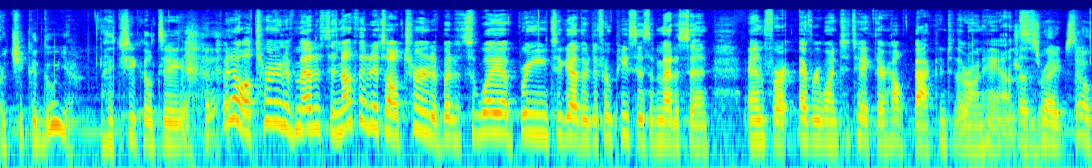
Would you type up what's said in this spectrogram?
a chica do ya. A cheek will do you. But no, alternative medicine, not that it's alternative, but it's a way of bringing together different pieces of medicine and for everyone to take their health back into their own hands. That's right. So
